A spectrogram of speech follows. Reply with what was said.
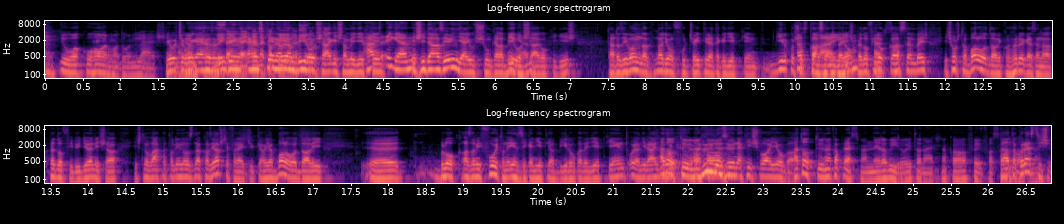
jó, akkor harmadolni lehessen. Jó, csak Meg ehhez, az kéne, ehhez kéne olyan bíróság is, ami egyébként... Hát igen. És ide azért mindjárt jussunk el a bíróságokig is. Tehát azért vannak nagyon furcsa ítéletek egyébként gyilkosokkal szemben is, pedofilokkal persze. szemben is, és most a baloldal, amikor hörög ezen a pedofil ügyön, és, a, és Novák Katalinoznak, azért azt se felejtsük el, hogy a baloldali blokk az, ami folyton érzékenyíti a bírókat egyébként, olyan irányban, Hát ott a ülnek a- bűnözőnek is van joga. Hát ott ülnek a Pressmannél a bírói tanácsnak a főfaszán. Tehát akkor ezt is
